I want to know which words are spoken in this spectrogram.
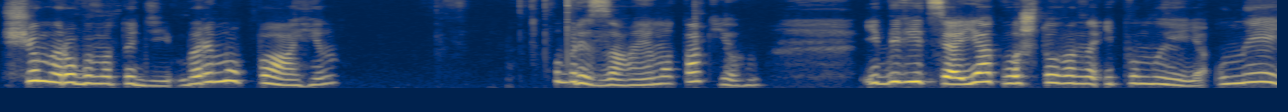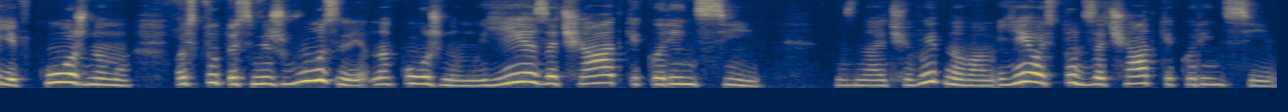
Що ми робимо тоді? Беремо пагін, обрізаємо так його. І дивіться, як влаштована іпомея. У неї в кожному, ось тут ось міжвузлі, на кожному є зачатки корінців. Не знаю, чи видно вам, є ось тут зачатки корінців.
